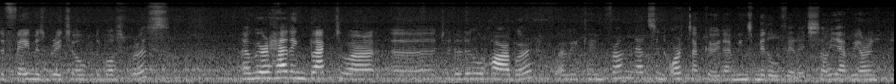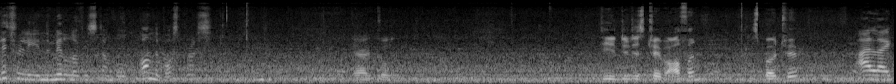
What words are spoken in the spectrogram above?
the famous bridge over the Bosporus, and we're heading back to our uh, to the little harbor where we came from. That's in Ortaköy. That means middle village. So yeah, we are literally in the middle of Istanbul on the Bosporus. Very cool. Do you do this trip often? This boat trip? I like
